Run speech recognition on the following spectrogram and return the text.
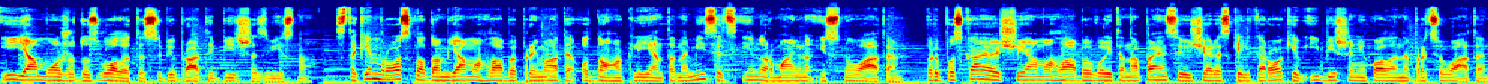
і я можу дозволити собі брати більше, звісно. З таким розкладом я могла би приймати одного клієнта на місяць і нормально існувати. Припускаю, що я могла би вийти на пенсію через кілька років і більше ніколи не працювати,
